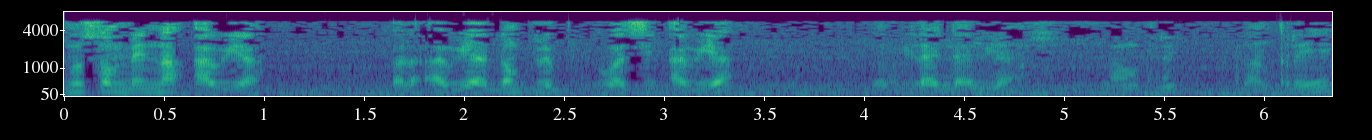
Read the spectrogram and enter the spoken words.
nous sommes maintenant à Awia. Voilà, Awia. Donc le, voici Awia, le village d'Awia. L'entrée. L'entrée.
